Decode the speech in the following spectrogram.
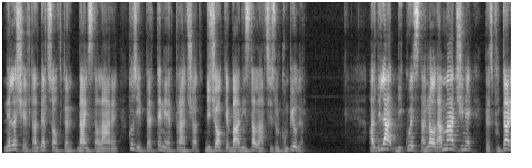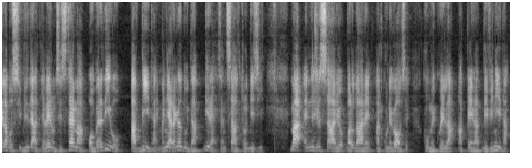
nella scelta del software da installare, così per tenere traccia di ciò che va ad installarsi sul computer. Al di là di questa nota a margine, per sfruttare la possibilità di avere un sistema operativo a vita in maniera gratuita, direi senz'altro di sì ma è necessario valutare alcune cose, come quella appena definita.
